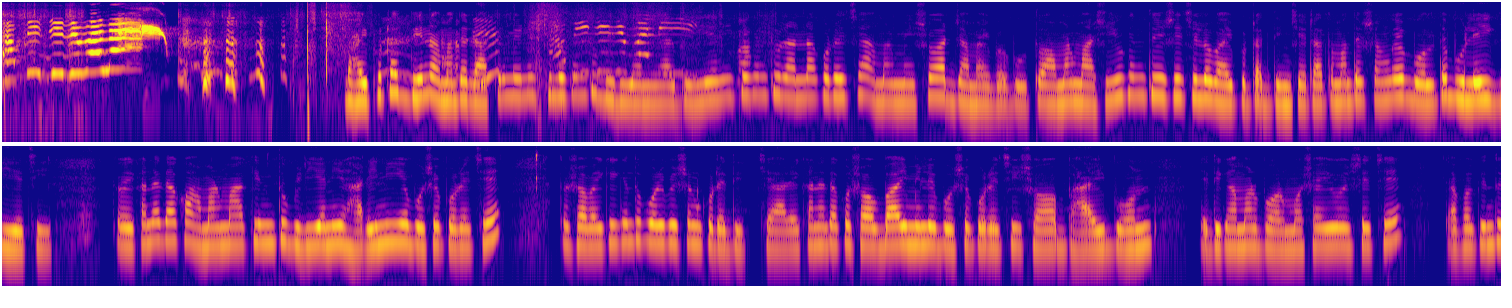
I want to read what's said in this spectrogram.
হ্যাপি দিদিমালা ভাইফোঁটার দিন আমাদের রাতের মেনু ছিল কিন্তু বিরিয়ানি, আর বিরিয়ানিটা কিন্তু রান্না করেছে আমার মেশো আর জামাইবাবু। তো আমার মাসিও কিন্তু এসেছিল ভাইফোঁটার দিন, সেটা তোমাদের সঙ্গে বলতে ভুলেই গিয়েছি। তো এখানে দেখো, আমার মা কিন্তু বিরিয়ানির হাঁড়ি নিয়ে বসে পড়েছে, তো সবাইকে কিন্তু পরিবেশন করে দিচ্ছে। আর এখানে দেখো, সবাই মিলে বসে পড়েছি, সব ভাই বোন, এদিকে আমার বরমশাইও এসেছে, তারপর কিন্তু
